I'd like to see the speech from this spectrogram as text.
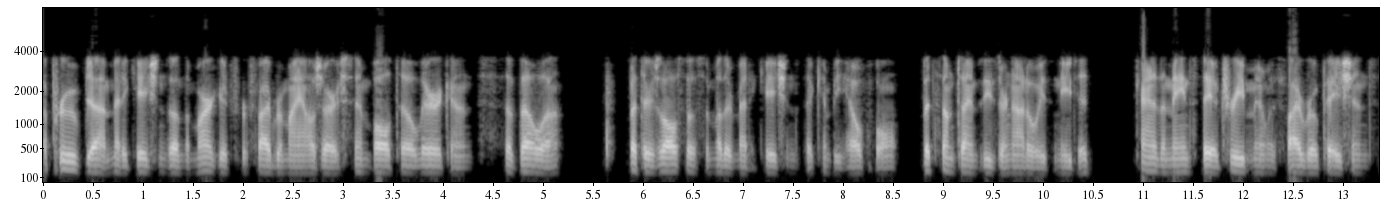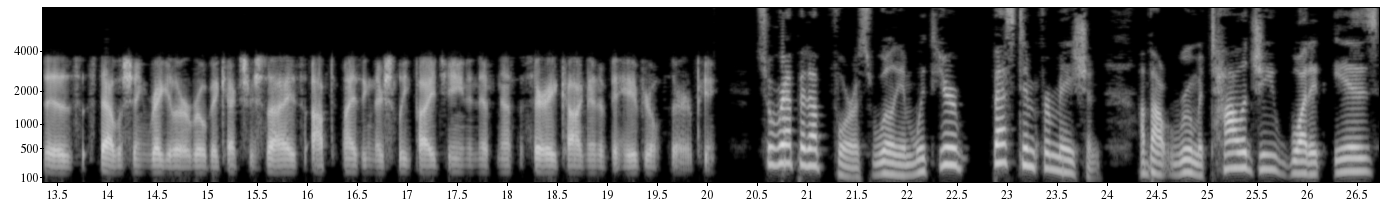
approved uh, medications on the market for fibromyalgia are Cymbalta, Lyrica, and Savella, but there's also some other medications that can be helpful, but sometimes these are not always needed. Kind of the mainstay of treatment with fibro patients is establishing regular aerobic exercise, optimizing their sleep hygiene, and if necessary, cognitive behavioral therapy. So wrap it up for us, William, with your best information about rheumatology, what it is,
